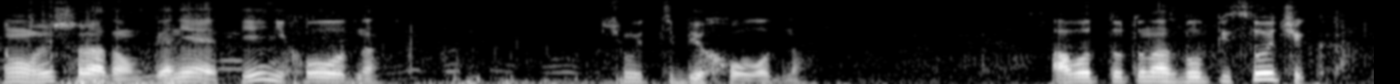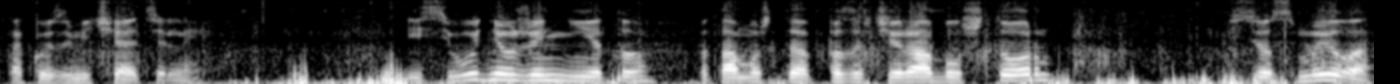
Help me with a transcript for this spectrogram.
Ну, видишь, рада, он гоняет. Ей не холодно. Почему тебе холодно? А вот тут у нас был песочек такой замечательный. И сегодня уже нету, потому что позавчера был шторм. Все смыло.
